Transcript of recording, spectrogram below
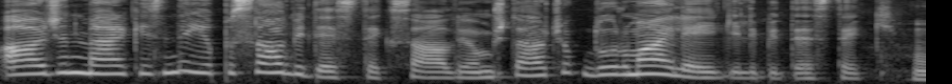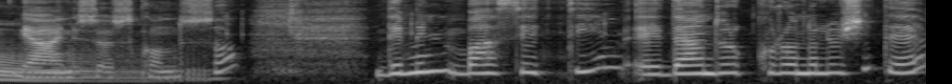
Ağacın merkezinde yapısal bir destek sağlıyormuş. Daha çok durmayla ilgili bir destek yani söz konusu. Demin bahsettiğim e, dendrokronoloji de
